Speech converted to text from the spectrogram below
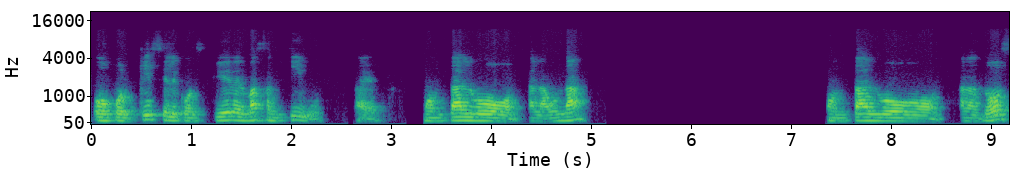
¿O por qué se le considera el más antiguo? A ver, Montalvo a la una. Montalvo a las dos.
